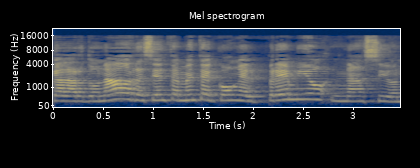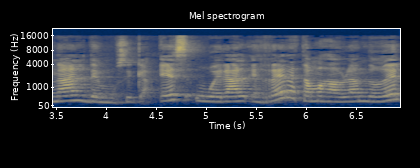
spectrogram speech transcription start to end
galardonado recientemente con el Premio Nacional de Música. Es Uberal Herrera, estamos hablando de él,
